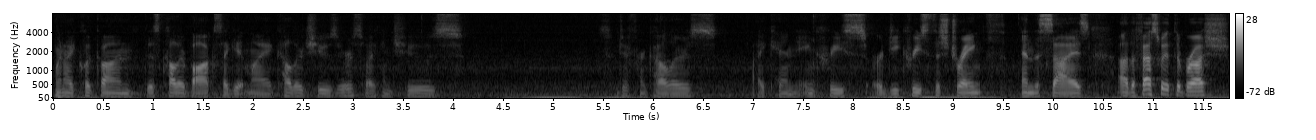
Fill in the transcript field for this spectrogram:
When I click on this color box, I get my color chooser, so I can choose some different colors. I can increase or decrease the strength and the size. Uh, the fast way with the brush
